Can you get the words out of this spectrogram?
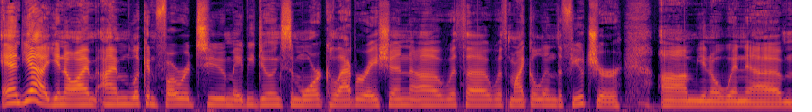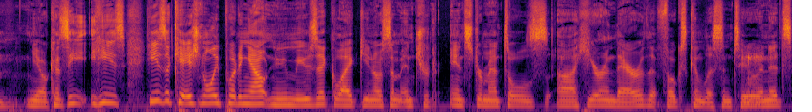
and yeah, you know, I'm I'm looking forward to maybe doing some more collaboration uh, with uh, with Michael in the future. Um, you know, when um, you know, because he he's he's occasionally putting out new music, like you know, some intr- instrumentals uh, here and there that folks can listen to, and it's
